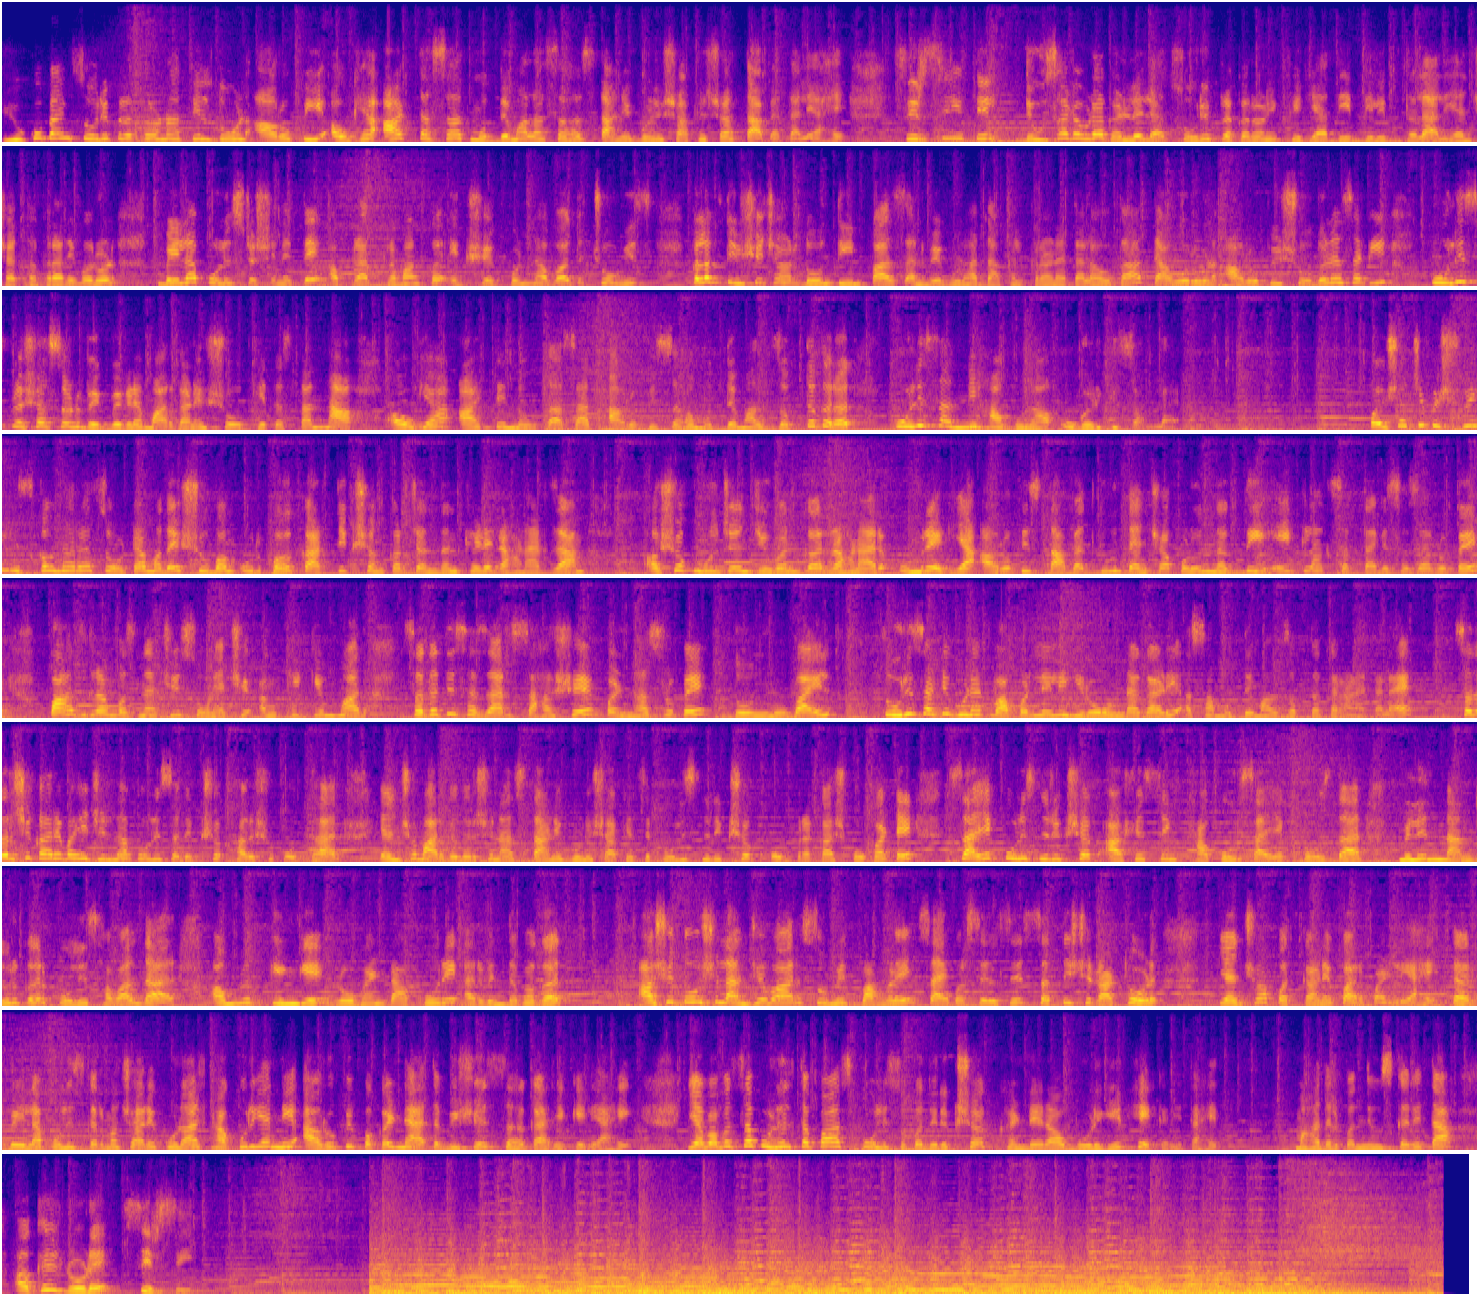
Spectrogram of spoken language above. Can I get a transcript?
UCO bank चोरी प्रकरणातील दोन आरोपी अवघ्या आठ तासात मुद्देमालासह स्थानिक गुन्हे शाखेच्या ताब्यात आले आहे. सिरसी येथील दिवसाढवळ्या घडलेल्या चोरी प्रकरणी फिर्यादी दिलीप दलाल यांच्या तक्रारीवरून बेला पोलीस स्टेशन येथे अपराध क्रमांक एकशे एकोणनव्वद चोवीस कलम तीनशे चार दोन तीन पाच अन्वे गुन्हा दाखल करण्यात आला होता. त्यावरून आरोपी शोधण्यासाठी पोलीस प्रशासन वेगवेगळ्या मार्गाने शोध घेत असताना अवघ्या आठ ते नऊ तासात आरोपीसह मुद्देमाल जप्त करत पोलिसांनी हा गुन्हा उघडकीस आणलाय. पैशाची पिशवी हिसकवणाऱ्या चोरट्यामध्ये शुभम उर्फ कार्तिक शंकर चंदनखेडे राहणार जाम अशोक मुलचंद जीवनकर राहणार उमरेड या आरोपीस ताब्यात घेऊन त्यांच्याकडून नगदी एक लाख सत्तावीस हजार रुपये पाच ग्राम वजनाची सोन्याची अंगठी किंमत सदतीस हजार सहाशे पन्नास रुपये दोन मोबाईल चोरीसाठी गुन्ह्यात वापरलेली हिरो होंडा गाडी असा मुद्देमाल जप्त करण्यात आलाय. सदरची कार्यवाही जिल्हा पोलीस अधीक्षक हर्ष पोद्दार यांच्या मार्गदर्शनात स्थानिक गुन्हे शाखेचे पोलीस निरीक्षक ओमप्रकाश कोकाटे सहाय्यक पोलीस निरीक्षक आशिष सिंग ठाकूर सहाय्यक फौजदार मिलिंद नांदुरकर पोलीस हवालदार अमृत किंगे रोहन डाकोरे अरविंद भगत आशुतोष लांजेवार सुमित बांगळे सायबर सेलचे सतीश राठोड यांच्या पथकाने पार पाडली आहे. तर बेला पोलीस कर्मचारी कुणाल ठाकूर यांनी आरोपी पकडण्यात विशेष सहकार्य केले आहे. याबाबतचा पुढील तपास पोलीस उपनिरीक्षक खंडेराव बोडगीर हे करीत आहेत. महादर्पण न्यूज करिता अखिल रोडे सिरसी.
